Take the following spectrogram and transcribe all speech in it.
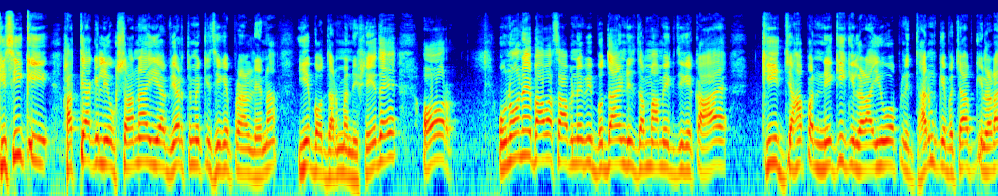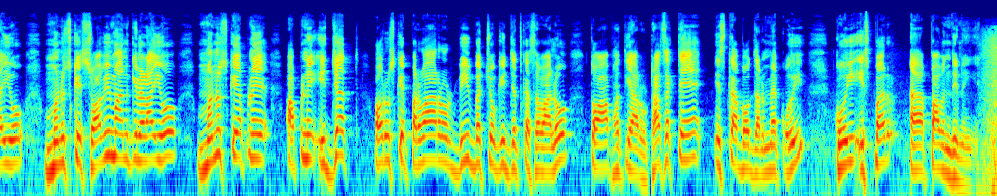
किसी की हत्या के लिए उकसाना या व्यर्थ में किसी के प्राण लेना, ये बौद्ध धर्म में निषेध है। और उन्होंने बाबा साहब ने भी बुद्धा एंड इस धम्मा में एक जगह कहा है कि जहाँ पर नेकी की लड़ाई हो, अपने धर्म के बचाव की लड़ाई हो, मनुष्य के स्वाभिमान की लड़ाई हो, मनुष्य के अपने अपने इज़्ज़त और उसके परिवार और बीवी बच्चों की इज़्ज़त का सवाल हो तो आप हथियार उठा सकते हैं। इसका बौद्ध धर्म में कोई कोई इस पर पाबंदी नहीं है।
